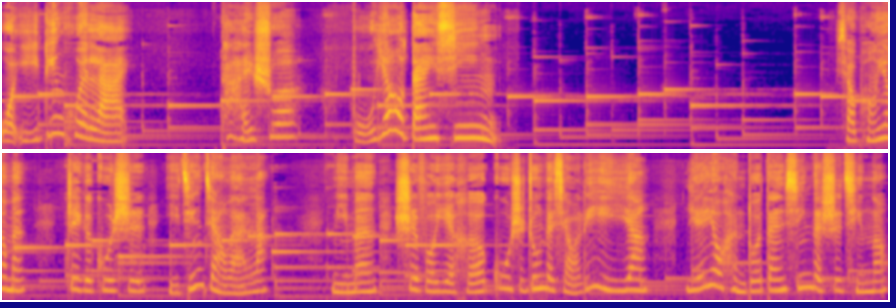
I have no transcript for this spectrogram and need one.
我一定会来。”他还说：“不要担心。”小朋友们。这个故事已经讲完了，你们是否也和故事中的小丽一样，也有很多担心的事情呢？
